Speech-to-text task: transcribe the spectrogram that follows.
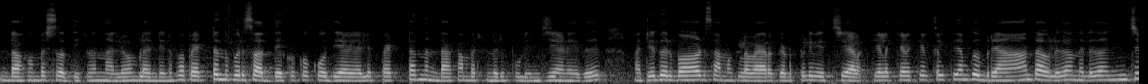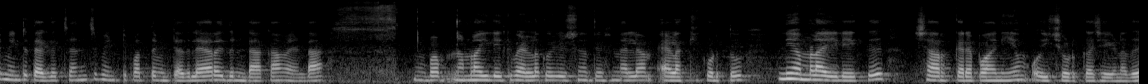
ഉണ്ടാക്കുമ്പോൾ ശ്രദ്ധിക്കണം നല്ലോണം ബ്ലെൻഡ് ചെയ്യണം. അപ്പോൾ പെട്ടെന്ന് ഇപ്പോൾ ഒരു സദ്യക്കൊക്കെ കൊതിയായാൽ പെട്ടെന്ന് ഉണ്ടാക്കാൻ പറ്റുന്ന ഒരു പുളിഞ്ചിയാണ് ഇത്. മറ്റേത് ഒരുപാട് സമയമുള്ള വിറകടുപ്പിൽ വെച്ച് ഇളക്കി ഇളക്കി ഇളക്കി ഇളക്കി നമുക്ക് ഭ്രാന്താവില്ല ഇതൊന്നുമില്ല ഇത് അഞ്ച് മിനിറ്റ് തികച്ച് അഞ്ച് മിനിറ്റ് പത്ത് മിനിറ്റ് അതിലേറെ ഇത് ഉണ്ടാക്കാൻ വേണ്ട. അപ്പം നമ്മൾ അതിലേക്ക് വെള്ളമൊക്കെ ഒഴിച്ച് അത്യാവശ്യം നല്ല ഇളക്കി കൊടുത്തു. ഇനി നമ്മൾ അതിലേക്ക് ശർക്കര പാനീയം ഒഴിച്ചു കൊടുക്കുക ചെയ്യണത്.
